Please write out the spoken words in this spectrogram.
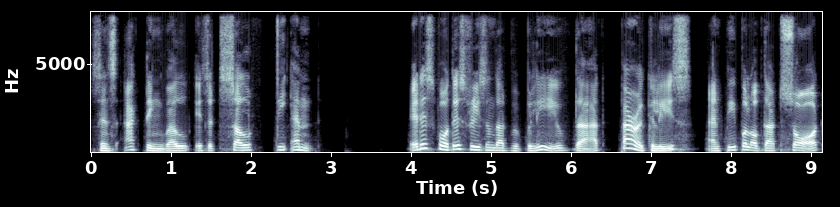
since acting well is itself the end. It is for this reason that we believe that Pericles and people of that sort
